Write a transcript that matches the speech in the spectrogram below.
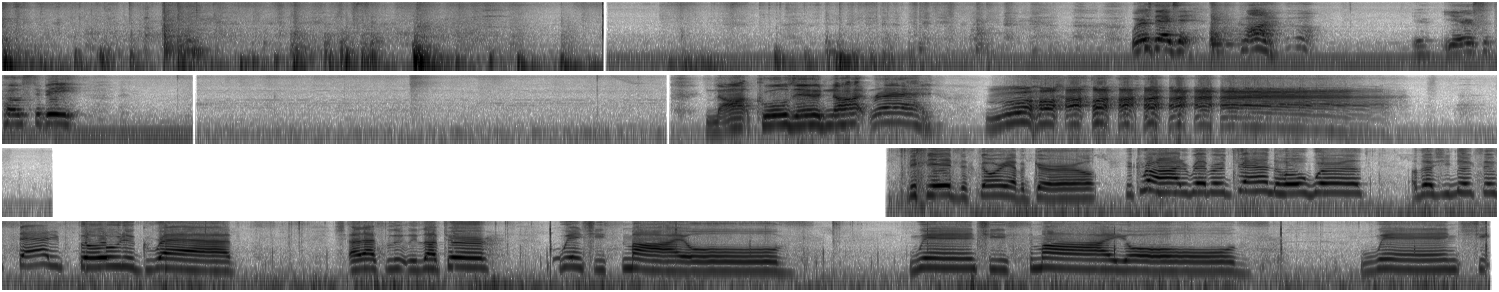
Where's the exit? Come on. You're, you're supposed to be. Not cool, dude. Not rad. This is the story of a girl who cried a river and drowned the whole world. Although she looked so sad in photographs. I absolutely loved her when she smiles. When she smiles. When she...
